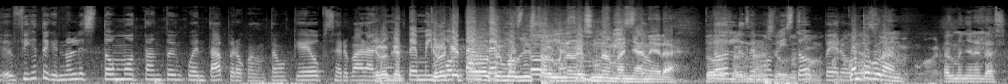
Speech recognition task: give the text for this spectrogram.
Eh, Fíjate que no les tomo tanto en cuenta, pero cuando tengo que observar Creo algún que, tema creo que todos hemos pues, visto todos alguna vez hemos una visto. mañanera. Todos, alguna les hemos visto, visto. pero ¿Cuánto duran las mañaneras?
